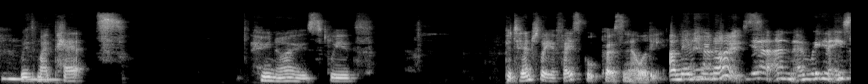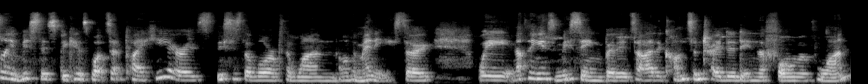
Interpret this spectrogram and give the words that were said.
mm. with my mm. pets. Who knows, with potentially a Facebook personality. I mean, yeah, who knows? Yeah, and, and we can easily miss this because what's at play here is this is the law of the one or the many. So we nothing is missing, but it's either concentrated in the form of one,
